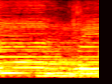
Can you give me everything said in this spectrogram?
Andri.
